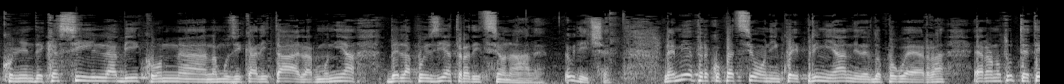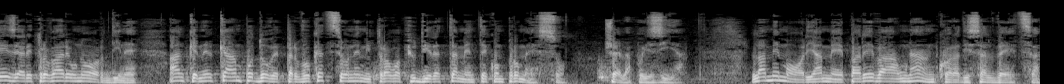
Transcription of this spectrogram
con gli endecasillabi, con eh, la musicalità e l'armonia della poesia tradizionale. Lui dice, le mie preoccupazioni in quei primi anni del dopoguerra erano tutte tese a ritrovare un ordine, anche nel campo dove per vocazione mi trovo più direttamente compromesso, cioè la poesia. La memoria a me pareva un'ancora di salvezza.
